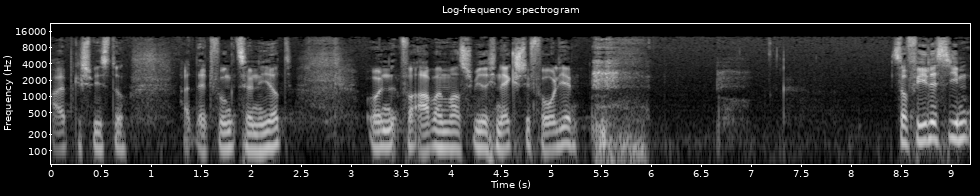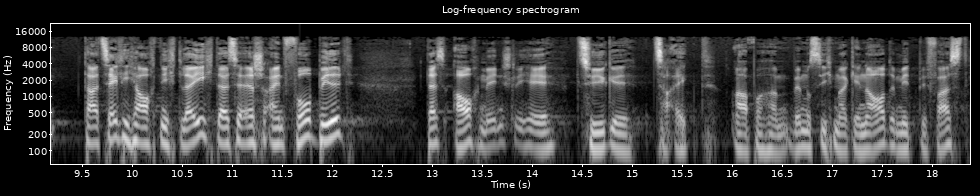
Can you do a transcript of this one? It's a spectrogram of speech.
Halbgeschwister, hat nicht funktioniert. Und für Abraham war es schwierig. Nächste Folie. So fiel es ihm tatsächlich auch nicht leicht. Also er ist ein Vorbild, das auch menschliche Züge zeigt. Abraham, wenn man sich mal genau damit befasst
